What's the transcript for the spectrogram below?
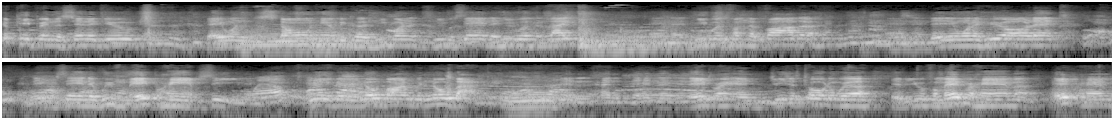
the people in the synagogue. They wanted to stone him because he wanted he was saying that he was the light and that he was from the Father. And, and they didn't want to hear all that. And they were saying that we from Abraham's seed. Well, We ain't been in no bond with nobody. And and, and, and Abraham and Jesus told him, well, if you were from Abraham, uh, Abraham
